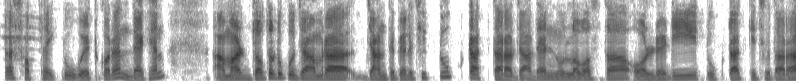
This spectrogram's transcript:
একটা সপ্তাহ একটু ওয়েট করেন, দেখেন আমার যতটুকু যা আমরা জানতে পেরেছি, টুকটাক তারা যাদের নূল্যবস্থা অলরেডি টুকটাক কিছু তারা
